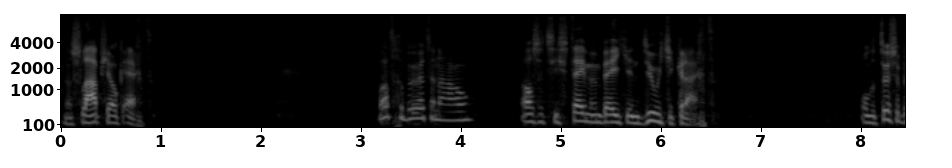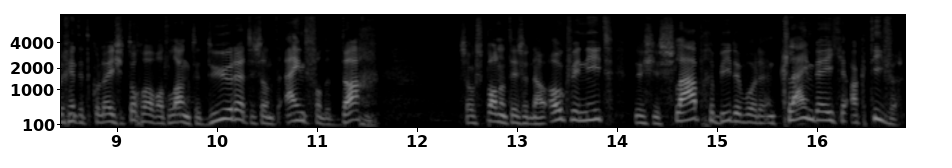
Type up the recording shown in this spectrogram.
dan slaap je ook echt. Wat gebeurt er nou als het systeem een beetje een duwtje krijgt? Ondertussen begint het college toch wel wat lang te duren. Het is aan het eind van de dag. Zo spannend is het nou ook weer niet. Dus je slaapgebieden worden een klein beetje actiever.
